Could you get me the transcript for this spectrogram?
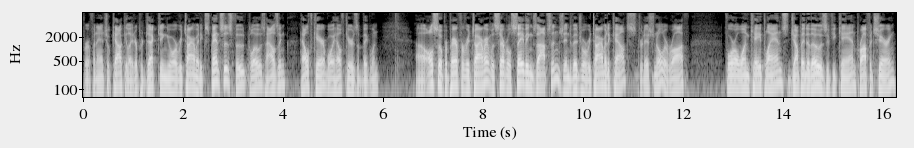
for a financial calculator projecting your retirement expenses, food, clothes, housing, health care. Boy, health care is a big one. Uh, also, prepare for retirement with several savings options individual retirement accounts, traditional or Roth, 401k plans. Jump into those if you can. Profit sharing.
